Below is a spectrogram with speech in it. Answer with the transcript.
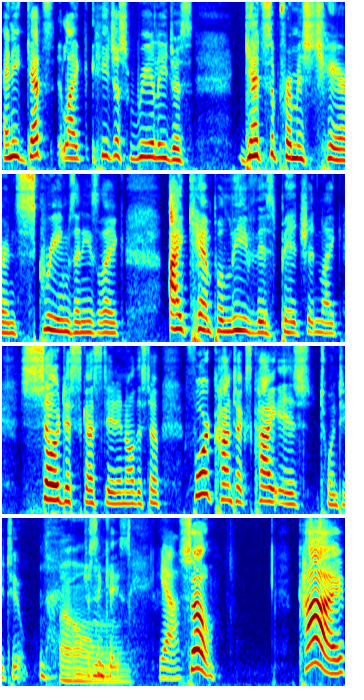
and he gets like he just really just gets up from his chair and screams and he's like I can't believe this bitch and like so disgusted and all this stuff. For context, Kai is 22, Oh. just in case. Yeah. So, Kai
